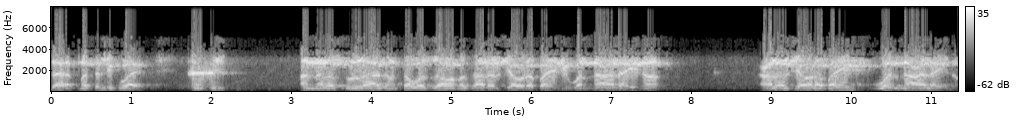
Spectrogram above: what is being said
دا مثل لګوای ان رسول الله ان توزع مسال الجوربين ون علينا على الجوربين ون علينا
